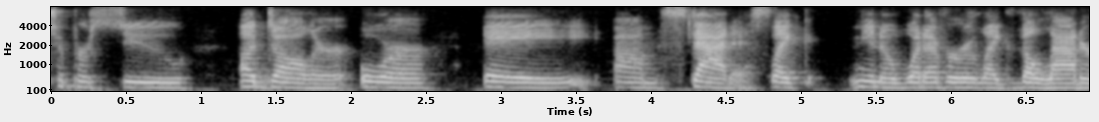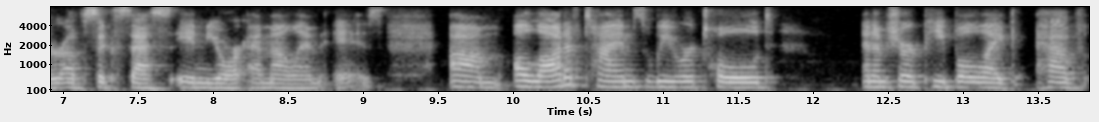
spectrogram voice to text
to pursue a dollar or a um, status like you know whatever like the ladder of success in your mlm is. Um, a lot of times we were told and I'm sure people like have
